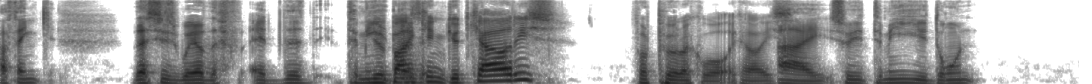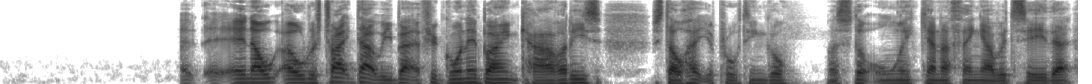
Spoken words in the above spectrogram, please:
I think this is where the, f- it, the to me You're banking good calories for poorer quality calories. Aye. So to me, you don't. And I'll, I'll retract that a wee bit. If you're going to bank calories, still hit your protein goal. That's the only kind of thing I would say that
